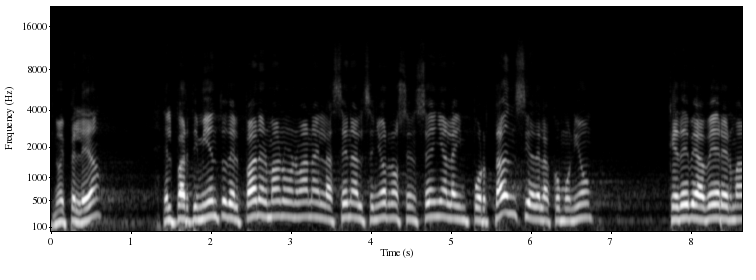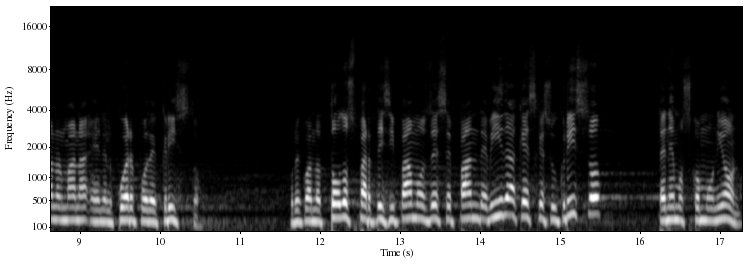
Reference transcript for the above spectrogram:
no hay pelea. El partimiento del pan, hermano, hermana, en la cena del Señor nos enseña la importancia de la comunión que debe haber, hermano, hermana, en el cuerpo de Cristo. Porque cuando todos participamos de ese pan de vida que es Jesucristo, tenemos comunión.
